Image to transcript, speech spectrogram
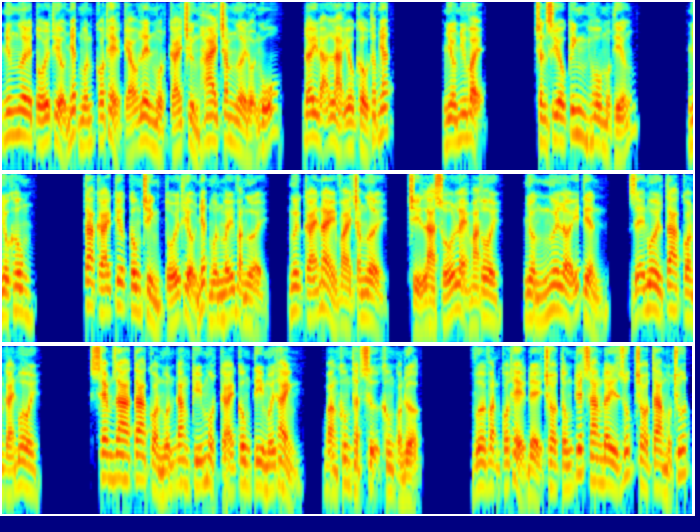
nhưng ngươi tối thiểu nhất muốn có thể kéo lên một cái chừng hai trăm người đội ngũ, đây đã là yêu cầu thấp nhất. Nhiều như vậy. Trần siêu kinh hô một tiếng. Nhiều không? Ta cái kia công trình tối thiểu nhất muốn mấy vạn người, ngươi cái này vài trăm người, chỉ là số lẻ mà thôi, nhường ngươi lời ít tiền, dễ nuôi ta con gái nuôi. Xem ra ta còn muốn đăng ký một cái công ty mới thành, bằng không thật sự không còn được vừa vặn có thể để cho tống tuyết sang đây giúp cho ta một chút,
